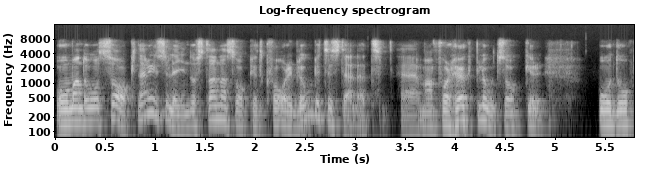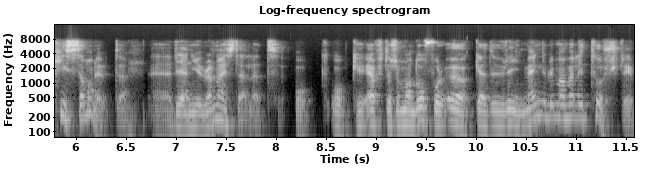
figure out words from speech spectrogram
Och om man då saknar insulin då stannar sockret kvar i blodet istället. Eh, man får högt blodsocker och då kissar man ut det eh, via njurarna istället. Och, och eftersom man då får ökad urinmängd blir man väldigt törstig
